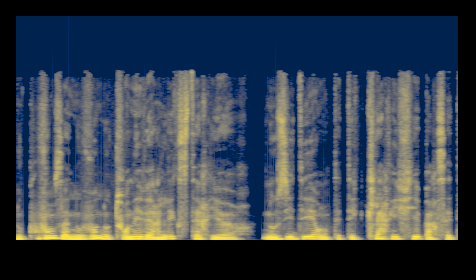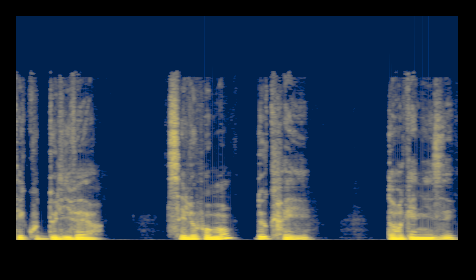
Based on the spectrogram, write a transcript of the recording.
nous pouvons à nouveau nous tourner vers l'extérieur. Nos idées ont été clarifiées par cette écoute de l'hiver. C'est le moment de créer, d'organiser,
